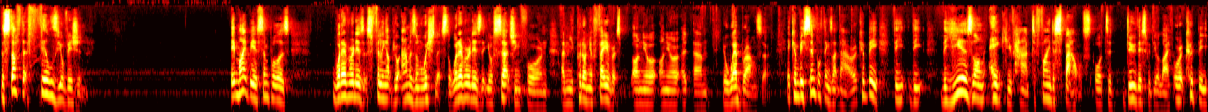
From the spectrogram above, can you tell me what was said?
The stuff that fills your vision. It might be as simple as whatever it is that's filling up your Amazon wish list, or whatever it is that you're searching for and, and you put on your favorites on your, on your, uh, um, your web browser. It can be simple things like that, or it could be the, the, the years long ache you've had to find a spouse or to do this with your life, or it could be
